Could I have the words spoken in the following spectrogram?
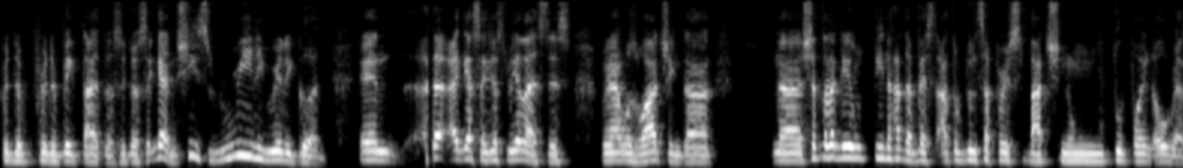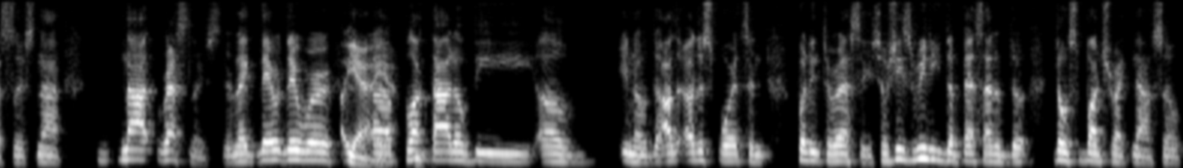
for the for the big titles because again she's really really good. And I guess I just realized this when I was watching the na siya talaga yung pinaka the best out of dun sa first batch nung 2.0 wrestlers na not wrestlers. They're like they they were Oh, yeah, uh, yeah. plucked out of the of you know the other other sports and put into wrestling. So she's really the best out of the those bunch right now. So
